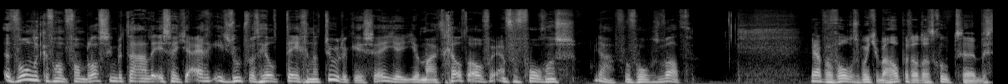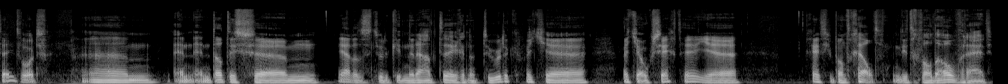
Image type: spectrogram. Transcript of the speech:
het wonderlijke van, van belasting betalen... is dat je eigenlijk iets doet wat heel tegennatuurlijk is. Hè? Je, je maakt geld over en vervolgens, ja, vervolgens wat? Ja, vervolgens moet je maar hopen dat het goed eh, besteed wordt. Ehm, en, en dat is, ehm, ja, dat is natuurlijk inderdaad tegen natuurlijk. Wat je, wat je ook zegt, hè. je geeft iemand geld. In dit geval de overheid.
